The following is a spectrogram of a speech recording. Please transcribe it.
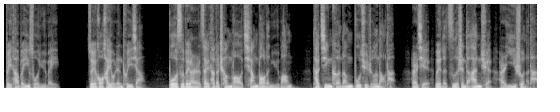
对她为所欲为。最后还有人推想，博斯维尔在他的城堡强暴了女王，他尽可能不去惹恼她，而且为了自身的安全而依顺了她。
